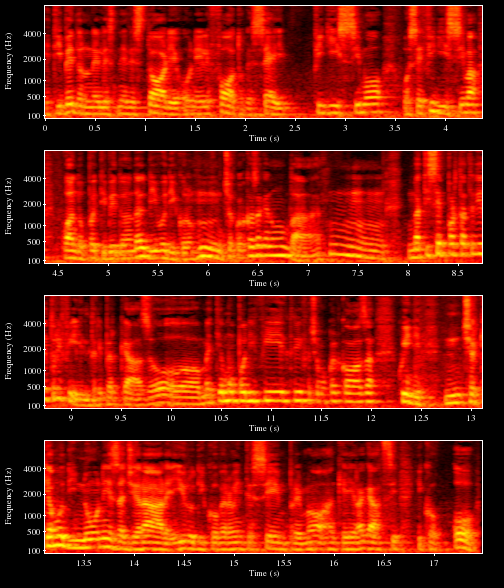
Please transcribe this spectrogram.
e ti vedono nelle, nelle storie o nelle foto che sei fighissimo o sei fighissima, quando poi ti vedono dal vivo dicono mm, c'è qualcosa che non va, mm, ma ti sei portato dietro i filtri per caso? O mettiamo un po' di filtri, facciamo qualcosa? Quindi mh, mm, cerchiamo di non esagerare, io lo dico veramente sempre, no? anche ai ragazzi, dico oh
